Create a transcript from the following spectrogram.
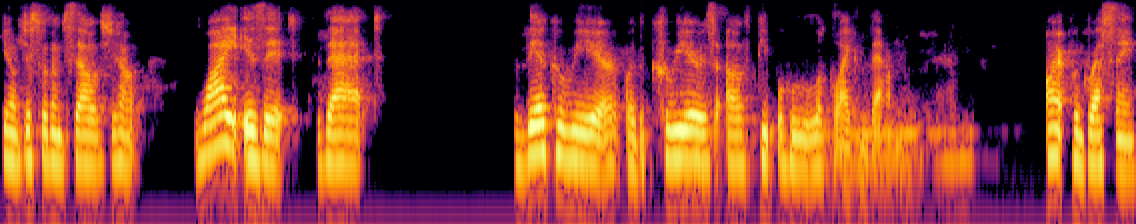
you know, just for themselves, you know, why is it that their career or the careers of people who look like them aren't progressing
